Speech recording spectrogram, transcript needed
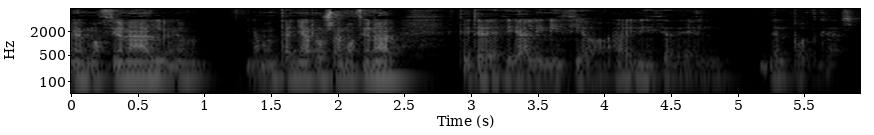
emocional, eh, la montaña rusa emocional que te decía al inicio, al inicio del, podcast.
